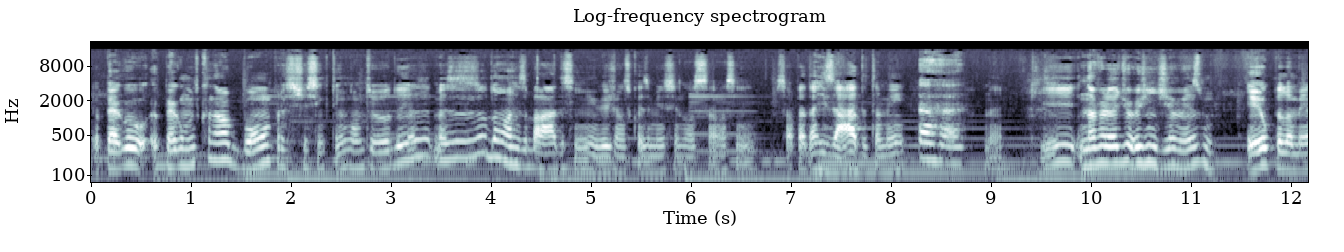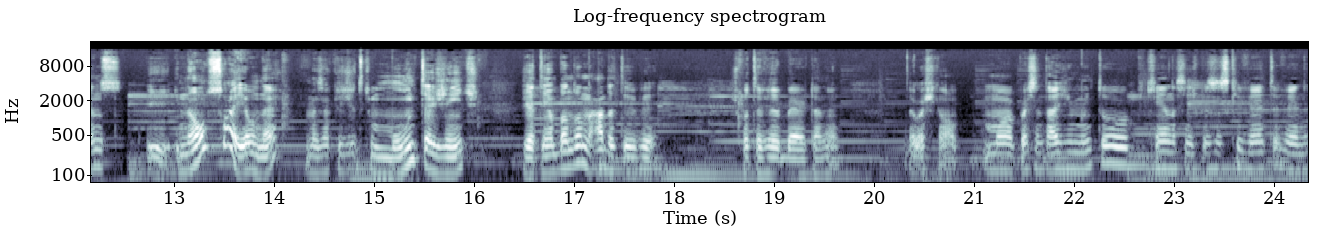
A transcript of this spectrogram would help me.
Eu pego, eu pego muito canal bom pra assistir, assim, que tem conteúdo, e, mas às vezes eu dou uma resbalada, assim, vejo umas coisas meio sem noção, assim, só pra dar risada também, Aham. né? Que, na verdade, hoje em dia mesmo, eu, pelo menos, e, e não só eu, né? Mas eu acredito que muita gente já tem abandonado a TV, tipo, a TV aberta, né? Eu acho que é uma, uma porcentagem muito pequena, assim, de pessoas que veem a TV, né?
